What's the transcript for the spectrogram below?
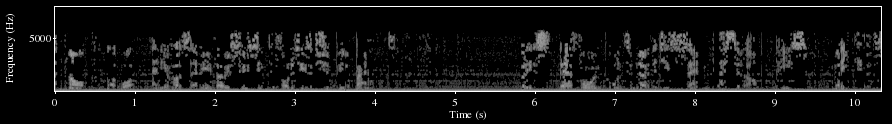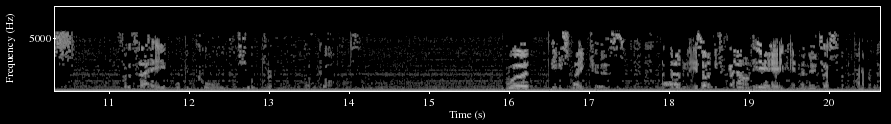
are not what any of us, any of those who seek to follow Jesus should be about. But it's therefore important to note that Jesus said, Blessed are the peacemakers, for they will be called children of God. The word peacemakers um, is only found here in the New Testament, apparently.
